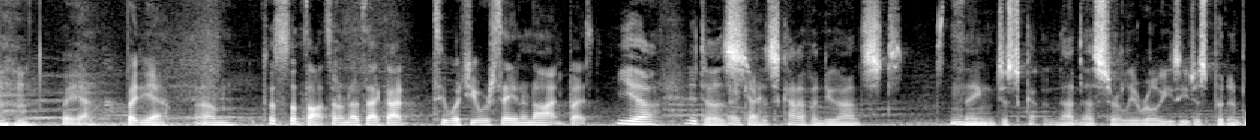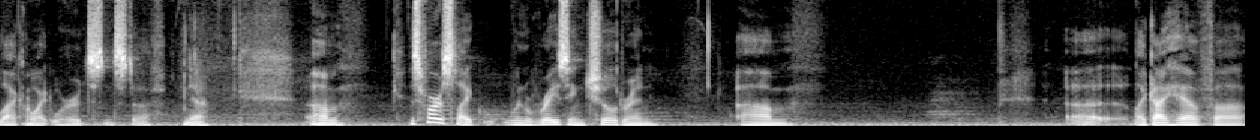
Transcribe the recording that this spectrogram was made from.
Mm-hmm. But yeah, but yeah, um, just some thoughts. I don't know if that got to what you were saying or not, but yeah, it does. Okay. It's kind of a nuanced thing, mm-hmm. just not necessarily real easy. Just put in black and white words and stuff. Yeah. Um, as far as like when raising children, um, uh, like I have uh,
